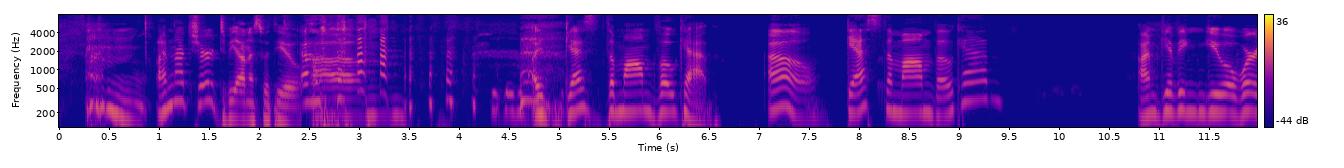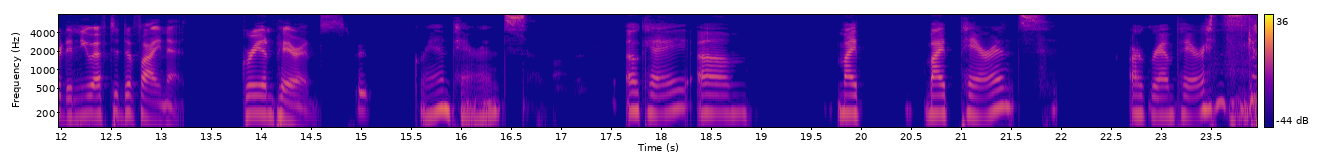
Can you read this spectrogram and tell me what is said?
I'm not sure, to be honest with you. Um, I guess the mom vocab. Oh, guess the mom vocab? I'm giving you a word and you have to define it. Grandparents. Grandparents. Okay. Um, my, my parents are grandparents.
